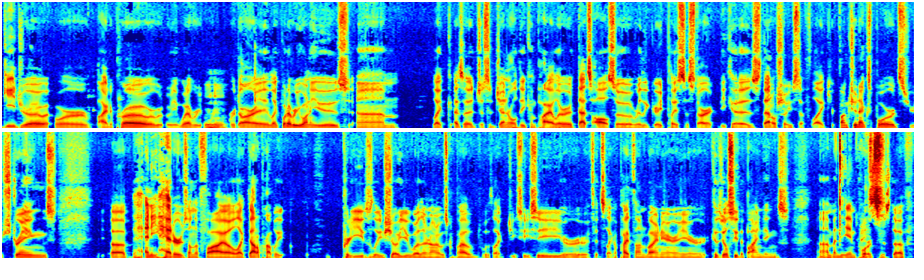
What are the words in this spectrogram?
Ghidra or IDA Pro or whatever, mm-hmm. Radare, like whatever you want to use. Um, like as a just a general decompiler, that's also a really great place to start because that'll show you stuff like your function exports, your strings, uh, any headers on the file. Like that'll probably pretty easily show you whether or not it was compiled with like GCC or if it's like a Python binary or because you'll see the bindings um, and the imports nice. and stuff.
